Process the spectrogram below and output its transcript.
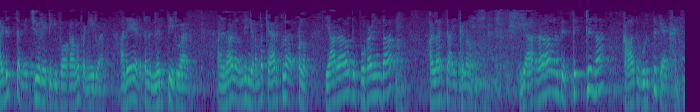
அடுத்த மெச்சூரிட்டிக்கு போகாம பண்ணிடுவார் அதே இடத்துல நிறுத்திடுவார் அதனால வந்து இங்க ரொம்ப கேர்ஃபுல்லா இருக்கணும். யாராவது புகழ்ந்தா அலர்ட் ஆயிக்கணும். யாராவது திட்டுனா காது கொடுத்து கேட்கணும்.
